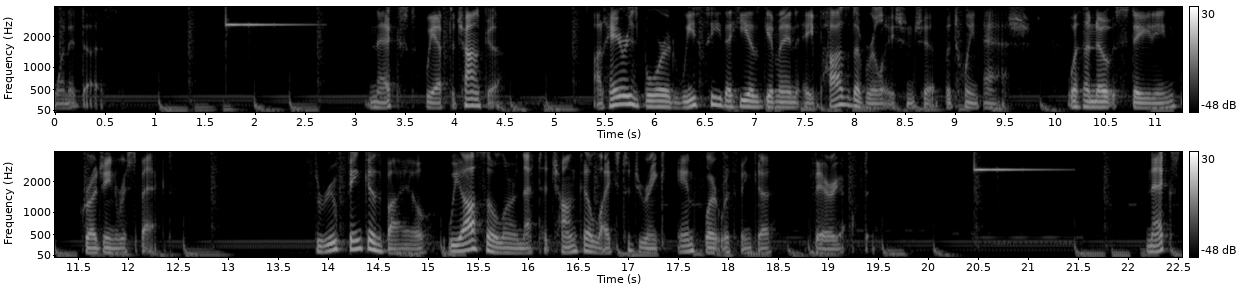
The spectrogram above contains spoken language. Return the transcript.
when it does. Next, we have Tachanka. On Harry's board, we see that he has given a positive relationship between Ash, with a note stating, grudging respect. Through Finka's bio, we also learn that Tachanka likes to drink and flirt with Finka very often. Next,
